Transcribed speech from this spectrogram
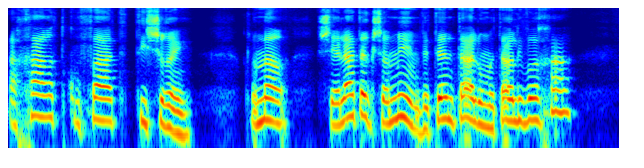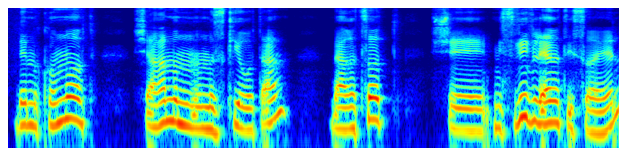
אחר תקופת תשרי. כלומר, שאלת הגשמים ותן טל ומטר לברכה במקומות שהרמב"ם מזכיר אותם, בארצות שמסביב לארץ ישראל,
